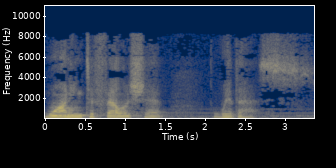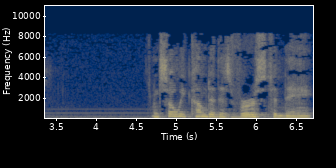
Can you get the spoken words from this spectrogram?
wanting to fellowship with us. And so we come to this verse today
